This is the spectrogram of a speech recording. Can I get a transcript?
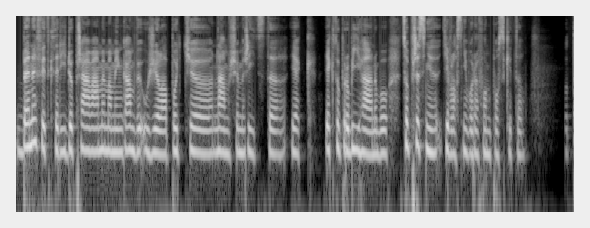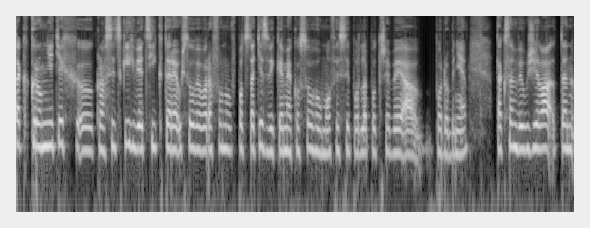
benefit, který dopřáváme maminkám, využila. Pojď eh, nám všem říct, eh, jak, jak to probíhá, nebo co přesně ti vlastně Vodafone poskytl. Tak kromě těch eh, klasických věcí, které už jsou ve Vodafonu v podstatě zvykem, jako jsou home office podle potřeby a podobně, tak jsem využila ten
